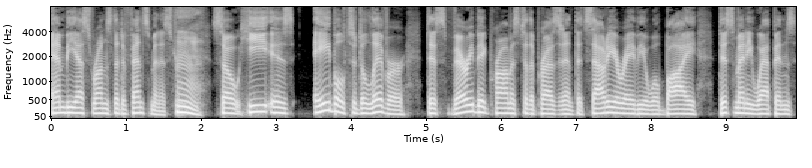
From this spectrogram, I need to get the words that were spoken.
MBS runs the defense ministry. Mm. So he is able to deliver this very big promise to the president that Saudi Arabia will buy this many weapons.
